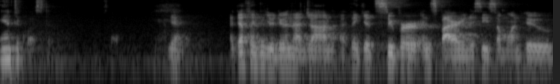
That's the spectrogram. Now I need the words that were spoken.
Cuesta. So, Yeah, I definitely think you're doing that, John. I think it's super inspiring to see someone who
